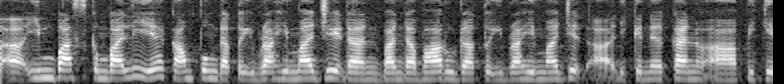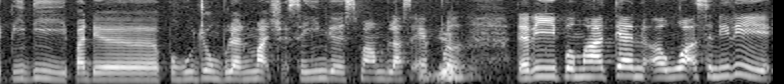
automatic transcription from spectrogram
uh, imbas kembali ya kampung Datuk Ibrahim Majid dan Bandar Baru Datuk Ibrahim Majid uh, dikenakan uh, PKPD pada penghujung bulan Mac sehingga 19 April. Ya. Dari pemerhatian uh, Wak sendiri,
